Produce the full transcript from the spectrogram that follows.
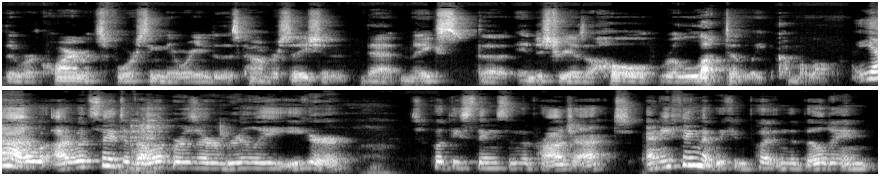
the requirements forcing their way into this conversation that makes the industry as a whole reluctantly come along? Yeah, I, w- I would say developers are really eager to put these things in the project. Anything that we can put in the building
